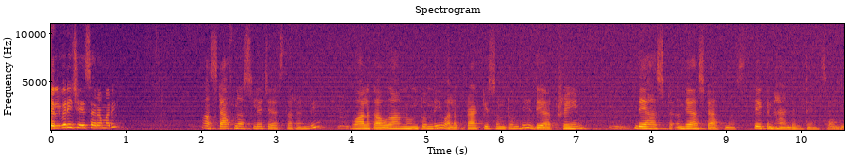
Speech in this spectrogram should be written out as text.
డెలివరీ చేశారా మరి? స్టాఫ్ నర్సులే చేస్తారండి. వాళ్ళకి అవగాహన ఉంటుంది వాళ్ళకి ప్రాక్టీస్ ఉంటుంది. They are train they are they are staff nurse they can handle things అండి.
